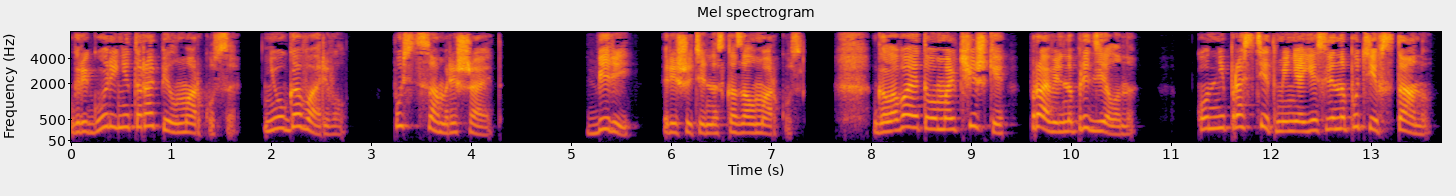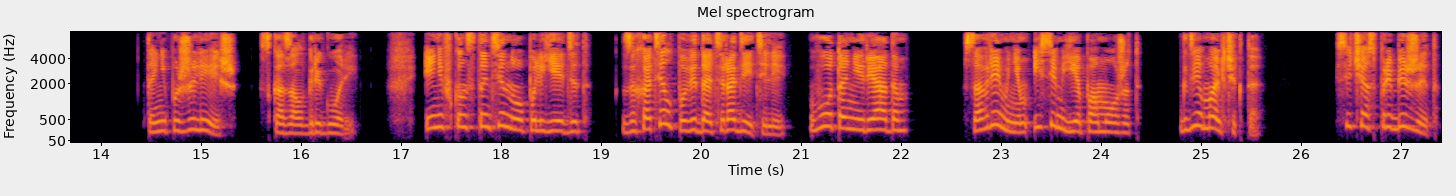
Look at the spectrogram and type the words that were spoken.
Григорий не торопил Маркуса, не уговаривал. Пусть сам решает. «Бери», — решительно сказал Маркус. «Голова этого мальчишки правильно приделана. Он не простит меня, если на пути встану». «Ты не пожалеешь сказал Григорий. «И не в Константинополь едет. Захотел повидать родителей. Вот они рядом. Со временем и семье поможет. Где мальчик-то?» «Сейчас прибежит»,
